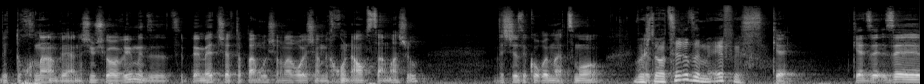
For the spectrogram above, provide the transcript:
בתוכנה, ואנשים שאוהבים את זה, זה באמת שאתה פעם ראשונה רואה שהמכונה עושה משהו, ושזה קורה מעצמו. ושאתה יוצר את זה מאפס. כן, כן, זה, זה,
